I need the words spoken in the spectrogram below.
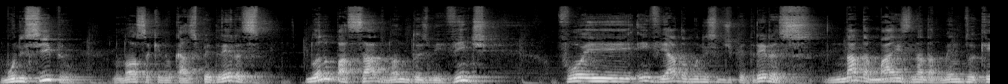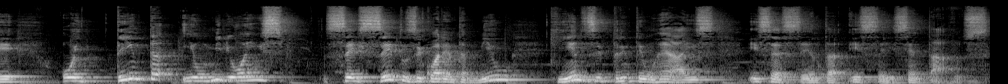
município, no nosso aqui no caso Pedreiras, no ano passado, no ano 2020, foi enviado ao município de Pedreiras nada mais, nada menos do que 81 milhões 640 mil 531 reais e 66 centavos.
